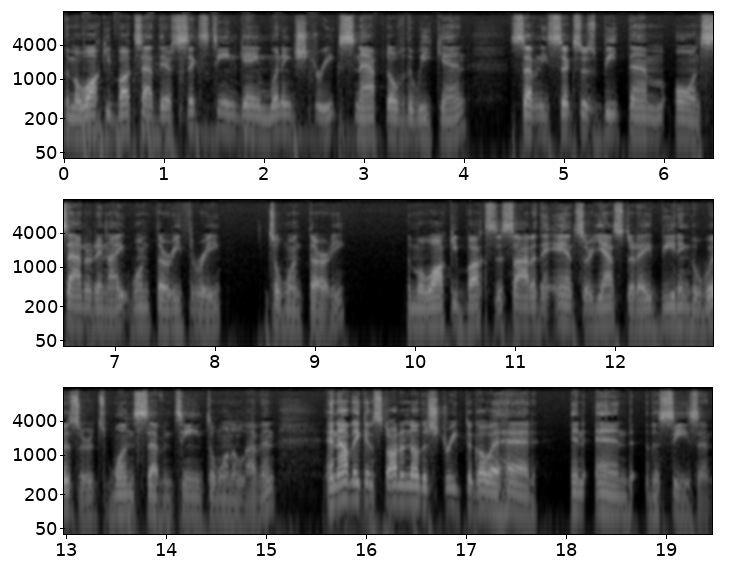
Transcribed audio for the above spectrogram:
the Milwaukee Bucks had their 16 game winning streak snapped over the weekend. 76ers beat them on Saturday night 133 to 130. The Milwaukee Bucks decided to answer yesterday beating the Wizards 117 to 111. And now they can start another streak to go ahead and end the season.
